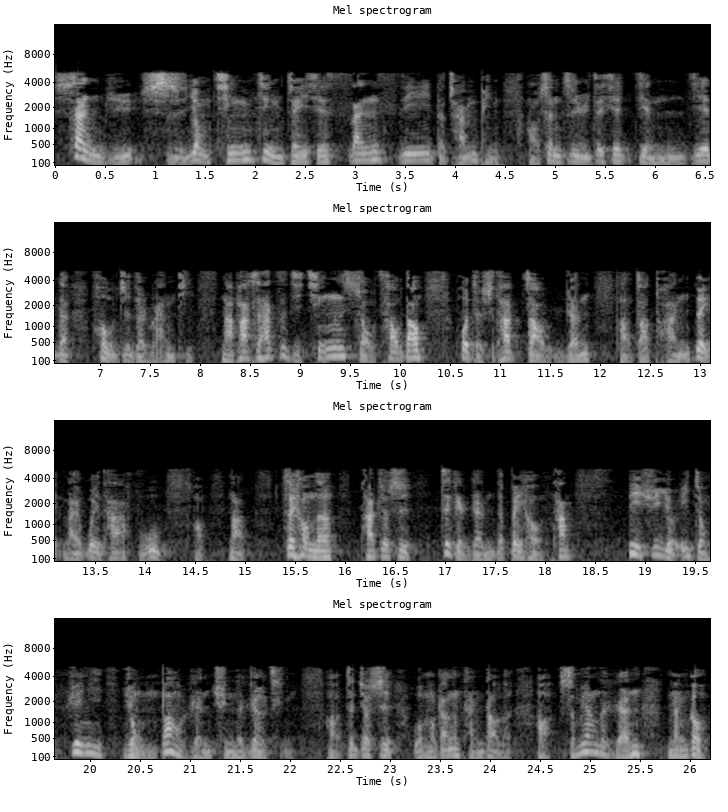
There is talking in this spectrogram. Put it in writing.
善于使用、亲近这一些三 C 的产品，好，甚至于这些剪接的后置的软体，哪怕是他自己亲手操刀，或者是他找人，好，找团队来为他服务，好，那最后呢，他就是这个人的背后，他必须有一种愿意拥抱人群的热情，好，这就是我们刚刚谈到了，好，什么样的人能够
